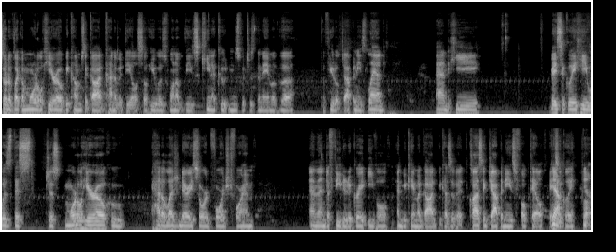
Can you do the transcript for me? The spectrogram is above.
sort of like a mortal hero becomes a god kind of a deal. So he was one of these Kinakutans, which is the name of the the feudal Japanese land, and he basically he was this just mortal hero who had a legendary sword forged for him and then defeated a great evil and became a god because of it classic japanese folktale Yeah, basically yeah.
